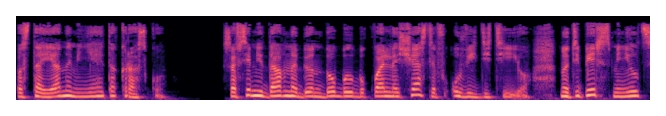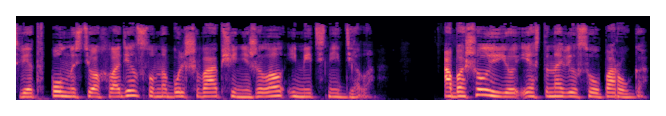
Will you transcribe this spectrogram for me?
постоянно меняет окраску. Совсем недавно Бёндо был буквально счастлив увидеть её, но теперь сменил цвет, полностью охладел, словно больше вообще не желал иметь с ней дело. Обошёл её и остановился у порога.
